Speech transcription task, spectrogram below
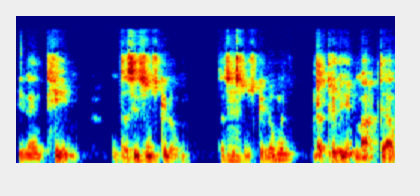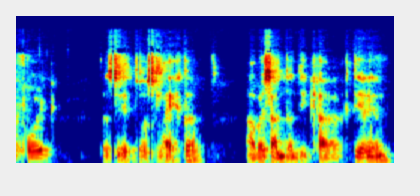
in ein Team. Und das ist uns gelungen. Das mhm. ist uns gelungen. Natürlich macht der Erfolg das etwas leichter, aber es haben dann die Charakterien,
